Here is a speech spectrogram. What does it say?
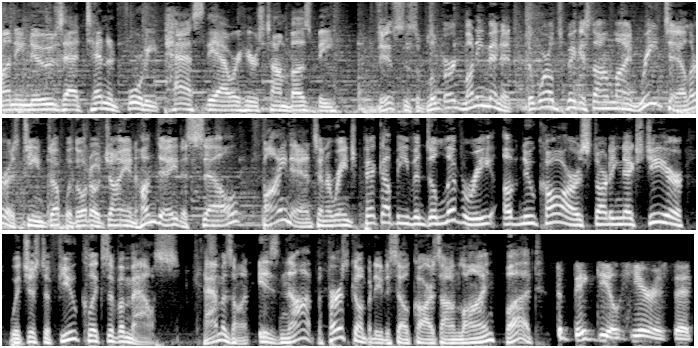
Money news at 10 and 40 past the hour. Here's Tom Busby. This is a Bloomberg Money Minute. The world's biggest online retailer has teamed up with auto giant Hyundai to sell, finance, and arrange pickup, even delivery of new cars starting next year with just a few clicks of a mouse. Amazon is not the first company to sell cars online, but the big deal here is that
